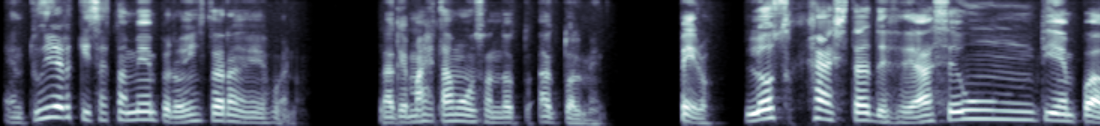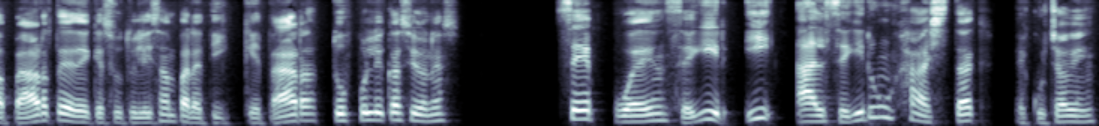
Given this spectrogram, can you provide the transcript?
En Twitter quizás también, pero Instagram es, bueno, la que más estamos usando actualmente. Pero los hashtags desde hace un tiempo, aparte de que se utilizan para etiquetar tus publicaciones, se pueden seguir. Y al seguir un hashtag, escucha bien,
